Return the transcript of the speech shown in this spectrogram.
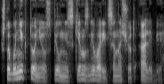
чтобы никто не успел ни с кем сговориться насчет алиби.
